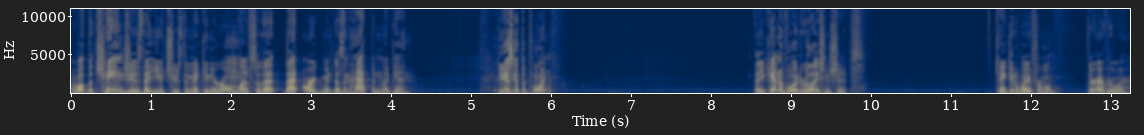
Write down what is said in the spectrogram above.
about the changes that you choose to make in your own life so that that argument doesn't happen again. Do you guys get the point? that you can't avoid relationships. Can't get away from them, they're everywhere.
